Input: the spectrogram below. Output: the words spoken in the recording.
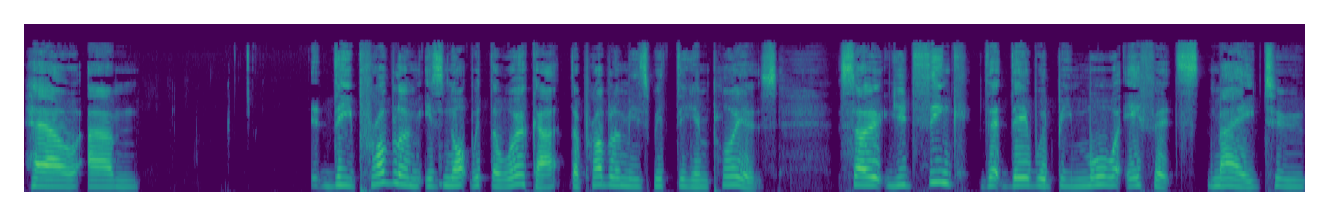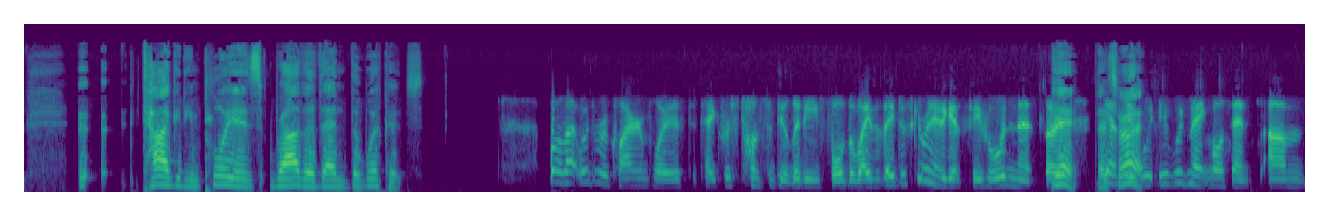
how. Um, the problem is not with the worker, the problem is with the employers. So you'd think that there would be more efforts made to uh, target employers rather than the workers. Well, that would require employers to take responsibility for the way that they discriminate against people, wouldn't it? So, Yeah, that's yeah, right. It, would- it would make more sense. Um,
